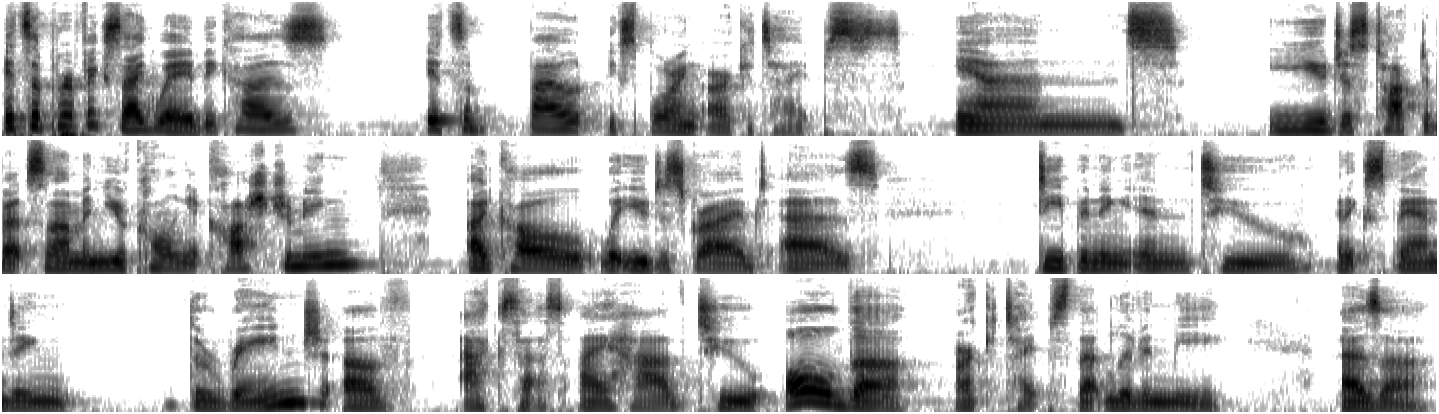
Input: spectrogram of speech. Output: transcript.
It's a perfect segue because it's about exploring archetypes. And you just talked about some, and you're calling it costuming. I'd call what you described as deepening into and expanding the range of access I have to all the archetypes that live in me as a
